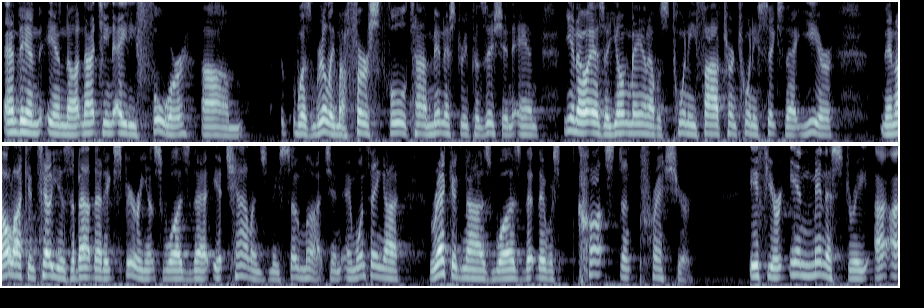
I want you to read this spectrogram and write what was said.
and then in uh, 1984 um, was really my first full-time ministry position. And you know, as a young man, I was 25, turned 26 that year. And all I can tell you is about that experience was that it challenged me so much. And, and one thing I recognized was that there was constant pressure. If you're in ministry, I, I,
